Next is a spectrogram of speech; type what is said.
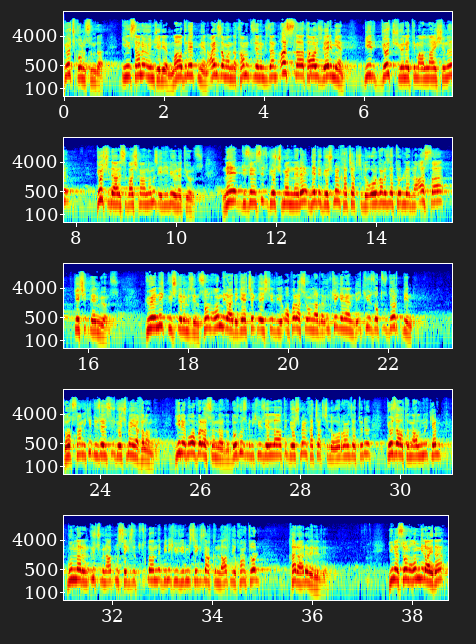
göç konusunda insanı önceleyen, mağdur etmeyen, aynı zamanda kamu düzenimizden asla taviz vermeyen bir göç yönetimi anlayışını Göç İdaresi Başkanlığımız eliyle yönetiyoruz. Ne düzensiz göçmenlere ne de göçmen kaçakçılığı organizatörlerine asla geçit vermiyoruz. Güvenlik güçlerimizin son 11 ayda gerçekleştirdiği operasyonlarda ülke genelinde 234 bin 92 düzensiz göçmen yakalandı. Yine bu operasyonlarda 9256 göçmen kaçakçılığı organizatörü gözaltına alınırken bunların 3068'i tutuklandı. 1228 hakkında adli kontrol kararı verildi. Yine son 11 ayda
